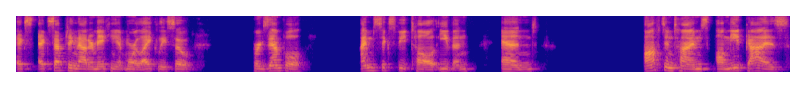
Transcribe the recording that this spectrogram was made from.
ex- accepting that or making it more likely. So, for example, I'm six feet tall, even, and oftentimes I'll meet guys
